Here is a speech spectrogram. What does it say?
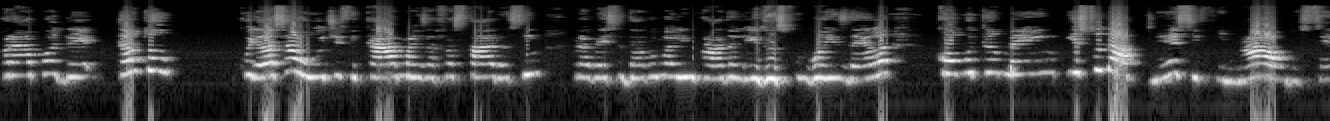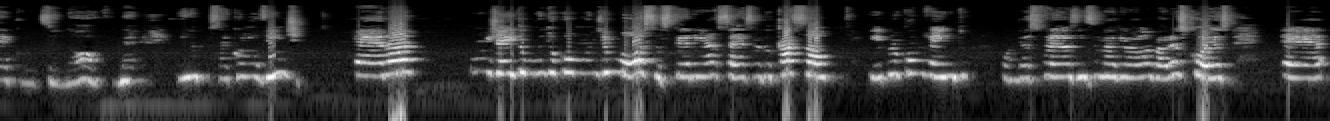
para poder tanto cuidar da saúde, ficar mais afastada assim, para ver se dava uma limpada ali nos pulmões dela, como também estudar. Nesse final do século XIX né, e no século XX, era um jeito muito comum de moças terem acesso à educação, ir para o convento, onde as freiras ensinariam ela várias coisas. É,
